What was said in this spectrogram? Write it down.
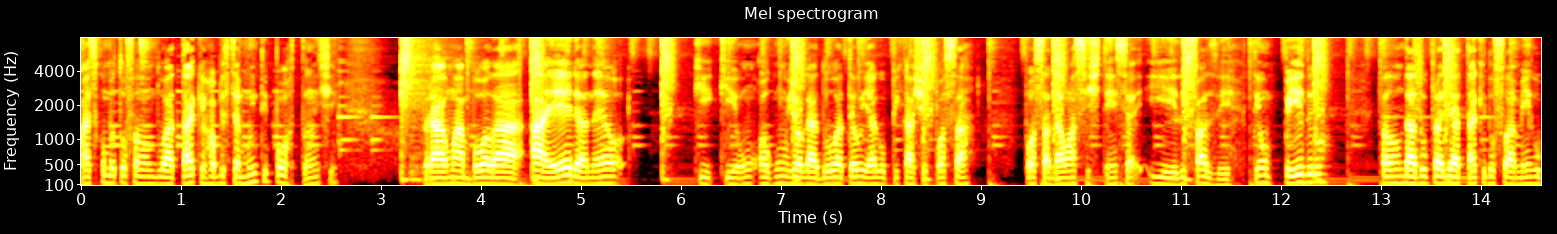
Mas como eu estou falando do ataque, o Robson é muito importante para uma bola aérea, né? Que, que um, algum jogador, até o Iago Pikachu, possa, possa dar uma assistência e ele fazer. Tem o Pedro, falando da dupla de ataque do Flamengo,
